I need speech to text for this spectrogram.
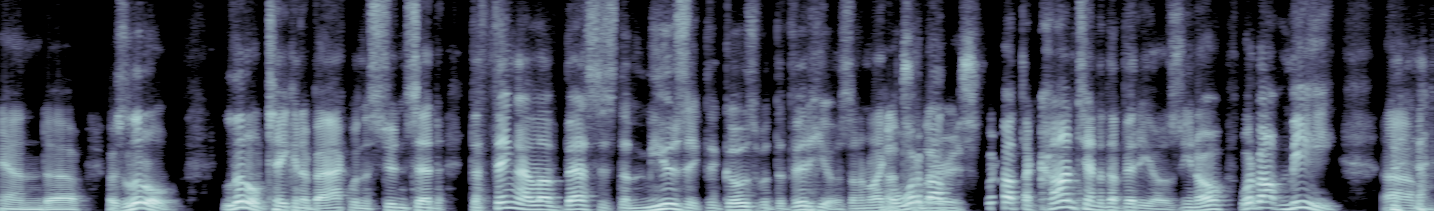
and uh, I was a little little taken aback when the student said the thing I love best is the music that goes with the videos, and I'm like, well, what hilarious. about what about the content of the videos? You know, what about me? Um,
